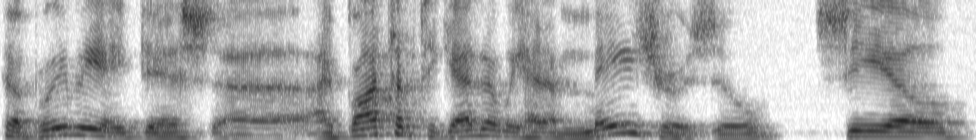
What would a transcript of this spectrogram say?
to abbreviate this, uh, I brought them together. We had a major Zoom. Seal,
